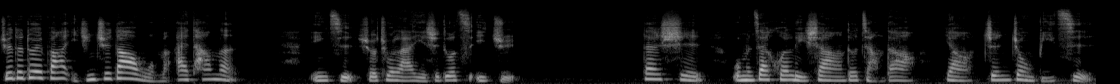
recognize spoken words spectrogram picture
觉得对方已经知道我们爱他们，因此说出来也是多此一举。但是我们在婚礼上都讲到要尊重彼此，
